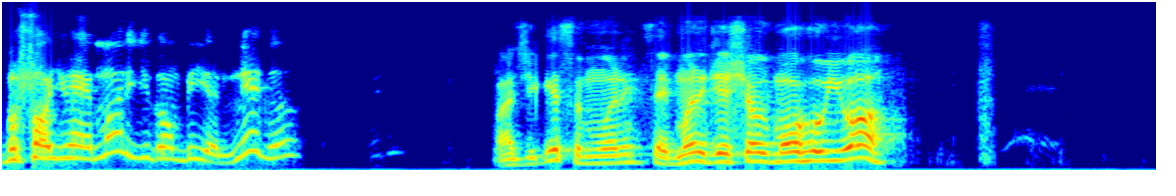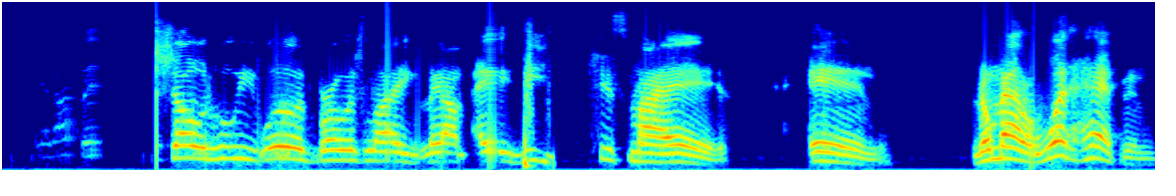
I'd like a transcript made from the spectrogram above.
before you had money, you gonna be a nigga. Why don't you get some money? Say money just shows more who you are. showed who he was, bro. It's like, man, I'm AB, kiss my ass. And no matter what happened,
